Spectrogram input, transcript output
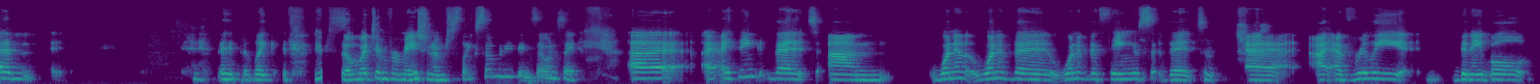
um, like there's so much information. I'm just like so many things I want to say. Uh, I, I, think that um, one of one of the one of the things that uh, I, have really been able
